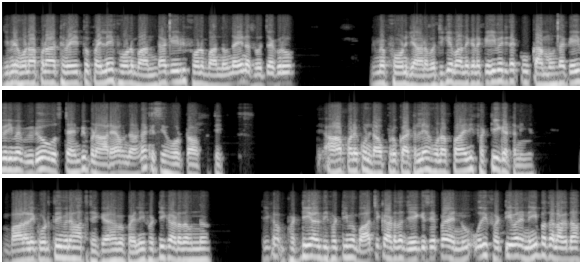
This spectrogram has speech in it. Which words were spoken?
ਜਿਵੇਂ ਹੁਣ ਆਪਣਾ 8 ਵਜੇ ਤੋਂ ਪਹਿਲਾਂ ਹੀ ਫੋਨ ਬੰਦ ਆ, ਕਈ ਵਾਰੀ ਫੋਨ ਬੰਦ ਹੁੰਦਾ, ਇਹ ਨਾ ਸੋਚਿਆ ਕਰੋ ਵੀ ਮੈਂ ਫੋਨ ਜਾਣ ਬੁੱਝ ਕੇ ਬੰਦ ਕਰ। ਲਿਆ ਕਈ ਵਾਰੀ ਤਾਂ ਕੋਈ ਕੰਮ ਹੁੰਦਾ, ਕਈ ਵਾਰੀ ਮੈਂ ਵੀਡੀਓ ਉਸ ਟਾਈਮ ਵੀ ਬਣਾ ਰਿਹਾ ਹੁੰਦਾ ਹਨਾ, ਕਿਸੇ ਹੋਰ ਟੌਪਿਕ ਤੇ। ਤੇ ਆ ਆਪਾਂ ਕੁੰਡਾ ਉੱਪਰੋਂ ਕੱਟ ਲਿਆ, ਹੁਣ ਆਪਾਂ ਇਹਦੀ ਫੱਟੀ ਕੱਟਣੀ ਆ। ਵਾਲ ਵਾਲੇ ਕੁੜਤੇ ਮੇਰਾ ਹੱਥ ਠੇਕਿਆ ਹੋਇਆ, ਮੈਂ ਪਹਿਲਾਂ ਹੀ ਫੱਟੀ ਕੱਟਦਾ ਹੁੰਦਾ। ਠੀਕ ਆ, ਫੱਟੀ ਵਾਲੀ ਦੀ ਫੱਟੀ ਮੈਂ ਬਾਅਦ ਚ ਕੱਟਦਾ, ਜੇ ਕਿਸੇ ਭੈਣ ਨੂੰ ਉਹਦੀ ਫੱਟੀ ਬਾਰੇ ਨਹੀਂ ਪਤਾ ਲੱਗਦਾ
